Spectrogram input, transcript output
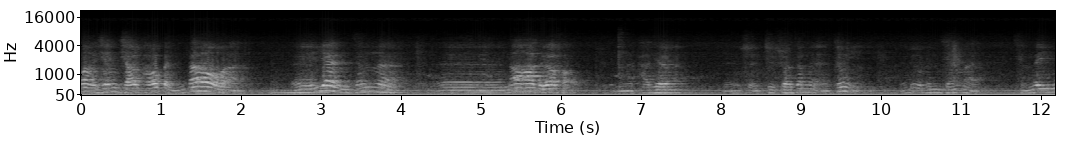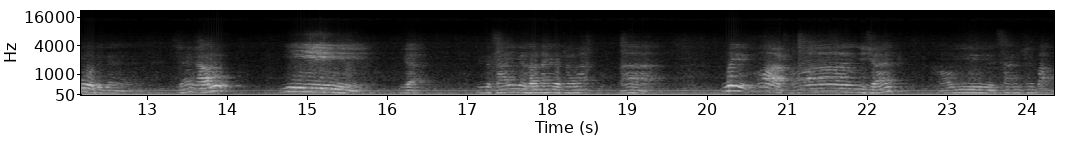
望仙桥跑本道啊，呃，验证啊，呃，哪得好？这个就，是就说这么这么一句，六分钱嘛，请了一部这个《玄沙录》，一月，这个三义和尚又说了啊。为跨船舷，好于三十八。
